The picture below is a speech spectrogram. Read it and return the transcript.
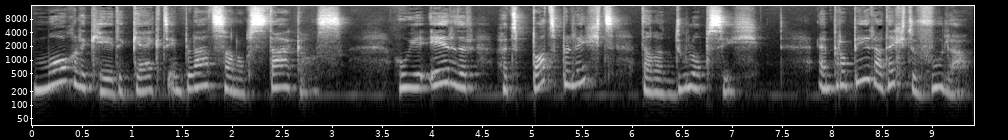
mogelijkheden kijkt in plaats van obstakels. Hoe je eerder het pad belicht dan het doel op zich. En probeer dat echt te voelen.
